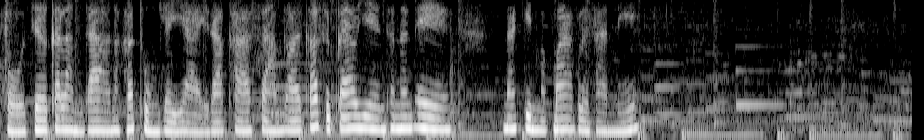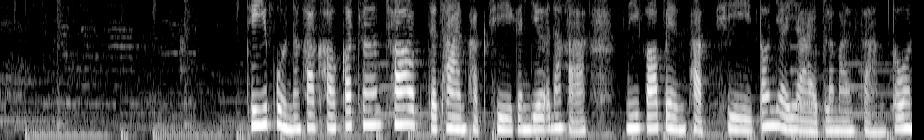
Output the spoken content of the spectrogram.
โหเจอกระหล่ำดาวนะคะ ถุงใหญ่ ๆ ราคา 399 เยนเท่านั้นเอง น่ากินมากๆเลยค่ะอันนี้ ที่ญี่ปุ่นนะคะเขาก็เริ่มชอบจะทานผักชีกันเยอะนะคะ นี่ก็เป็นผักชีต้นใหญ่ ๆ ประมาณ 3 ต้น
